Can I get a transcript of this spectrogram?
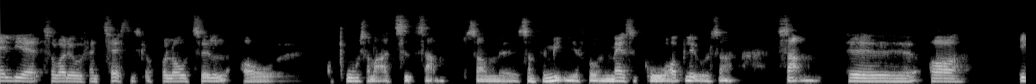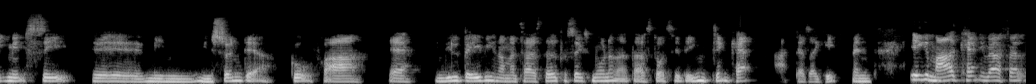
alt i alt, så var det jo fantastisk at få lov til at, at bruge så meget tid sammen som, øh, som familie, få en masse gode oplevelser sammen, øh, og ikke mindst se øh, min, min søn der gå fra ja, en lille baby, når man tager afsted på 6 måneder, der stort set ingenting kan. Nej, det er ikke helt, men ikke meget kan i hvert fald.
